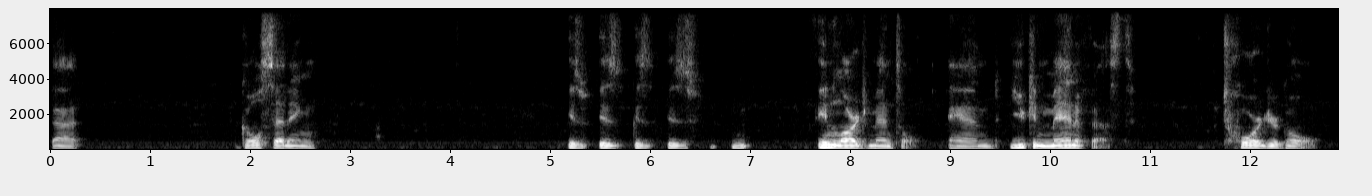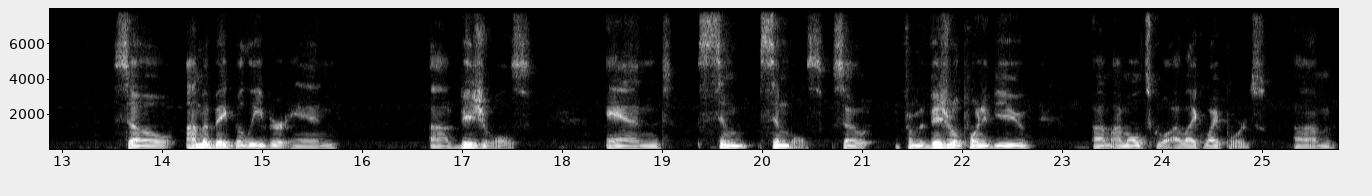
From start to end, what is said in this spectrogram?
that goal setting is is is is in large mental and you can manifest toward your goal. So I'm a big believer in uh, visuals and sim- symbols. So from a visual point of view, um, I'm old school. I like whiteboards um,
